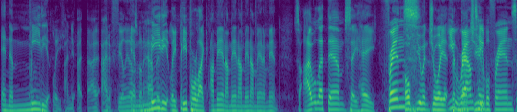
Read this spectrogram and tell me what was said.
and immediately I, knew, I, I had a feeling that was going to happen. immediately people were like, I'm in, I'm in, I'm in, I'm in, I'm in. So I will let them say, hey, Friends, hope you enjoy it. you but round that's table friends,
